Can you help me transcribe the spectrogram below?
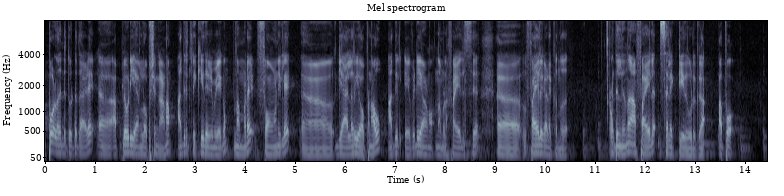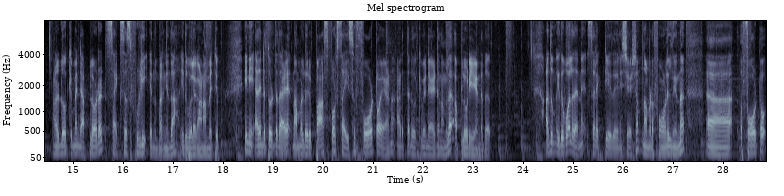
അപ്പോൾ അതിന്റെ തൊട്ട് താഴെ അപ്ലോഡ് ചെയ്യാനുള്ള ഓപ്ഷൻ കാണാം. അതിൽ ക്ലിക്ക് ചെയ്ത് കഴിയുമ്പോഴേക്കും നമ്മുടെ ഫോണിലെ ഗ്യാലറി ഓപ്പൺ ആവും. അതിൽ എവിടെയാണോ നമ്മുടെ ഫയൽസ് ഫയൽ കിടക്കുന്നത്. അതിൽ നിന്ന് ആ ഫയൽ സെലക്ട് ചെയ്ത് കൊടുക്കുക. അപ്പോൾ ഡോക്യുമെന്റ് അപ്ലോഡഡ് സക്സസ്ഫുള്ളി എന്ന് പറഞ്ഞതാ ഇതുപോലെ കാണാൻ പറ്റും. ഇനി അതിന്റെ തൊട്ട് താഴെ നമ്മളുടെ ഒരു പാസ്പോർട്ട് സൈസ് ഫോട്ടോയാണ് അടുത്ത ഡോക്യുമെന്റായിട്ട് നമ്മൾ അപ്ലോഡ് ചെയ്യേണ്ടത്. അതും ഇതുപോലെ തന്നെ സെലക്ട് ചെയ്തതിന് ശേഷം നമ്മുടെ ഫോണിൽ നിന്ന് ഫോട്ടോ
